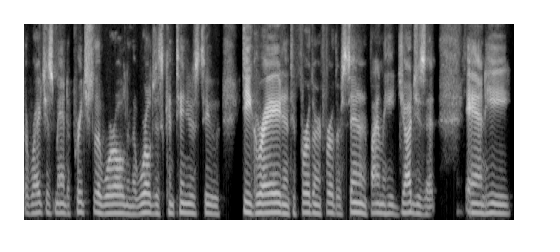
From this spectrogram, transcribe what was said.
the righteous man, to preach to the world, and the world just continues to degrade and to further and further sin. And finally, he judges it and he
